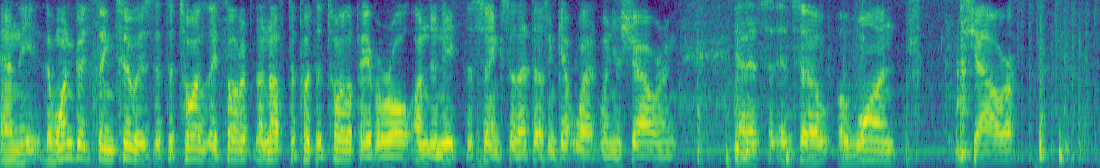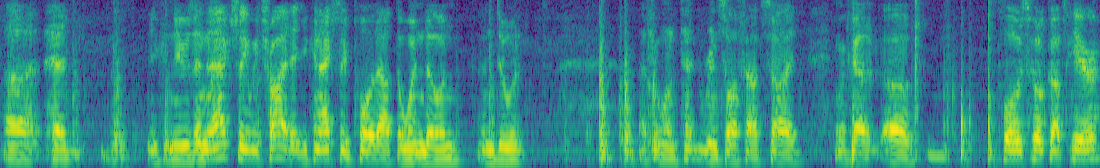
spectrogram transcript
And the, the one good thing too is that the toilet, they thought enough to put the toilet paper roll underneath the sink so that doesn't get wet when you're showering. And it's, it's a, a wand shower uh, head you can use. And actually we tried it, you can actually pull it out the window and, and do it if you want to rinse off outside. We've got a clothes hook up here.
